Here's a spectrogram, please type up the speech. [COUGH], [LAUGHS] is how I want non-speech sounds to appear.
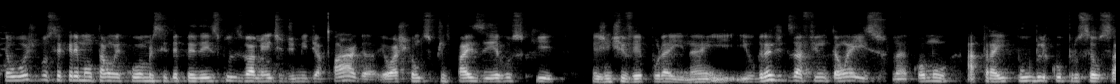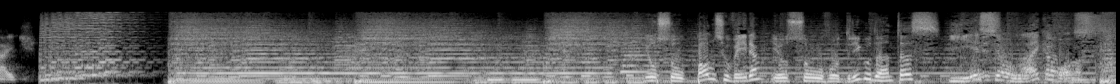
Então, hoje, você querer montar um e-commerce e depender exclusivamente de mídia paga, eu acho que é um dos principais erros que a gente vê por aí, né? E, e o grande desafio, então, é isso, né? Como atrair público para o seu site. Eu sou Paulo Silveira. Eu sou Rodrigo Dantas. E esse é o Like a Boss.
